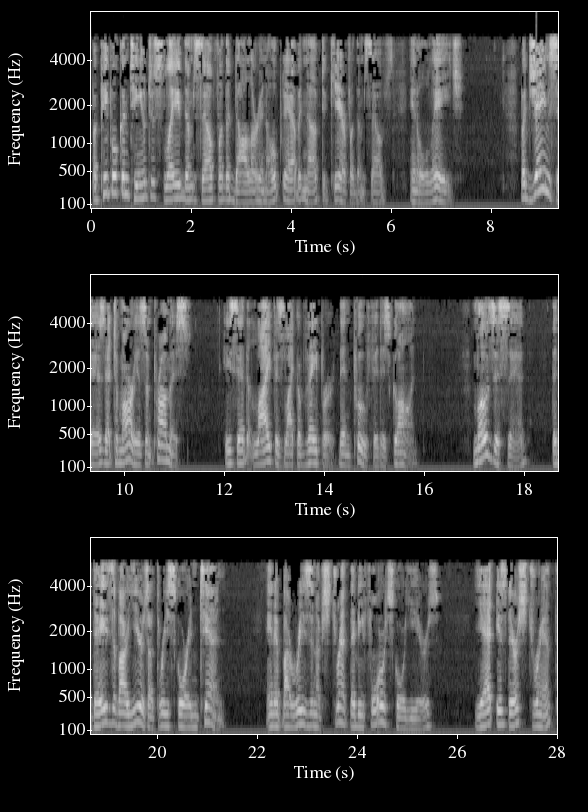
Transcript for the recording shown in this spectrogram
But people continue to slave themselves for the dollar and hope to have enough to care for themselves in old age. But James says that tomorrow isn't promised. He said that life is like a vapor, then poof, it is gone. Moses said, The days of our years are threescore and ten, and if by reason of strength they be fourscore years, yet is their strength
